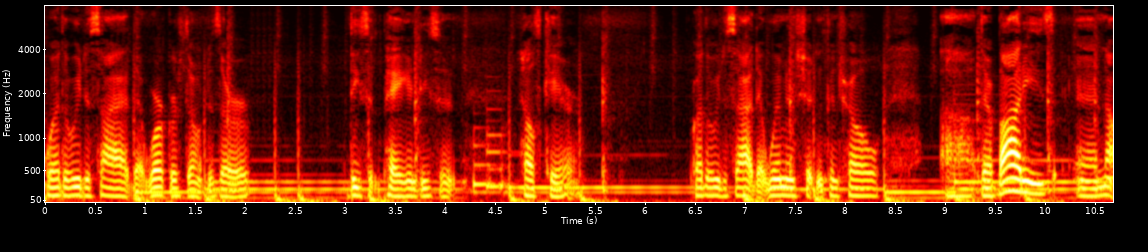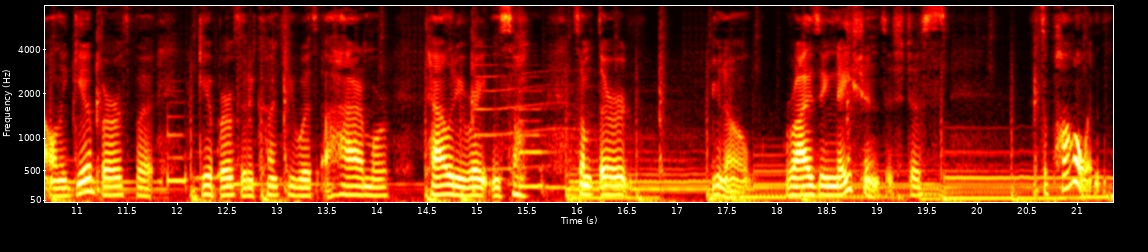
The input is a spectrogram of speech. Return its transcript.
whether we decide that workers don't deserve decent pay and decent health care, whether we decide that women shouldn't control uh, their bodies and not only give birth but give birth in a country with a higher mortality rate than some some third, you know, rising nations. It's just it's appalling.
